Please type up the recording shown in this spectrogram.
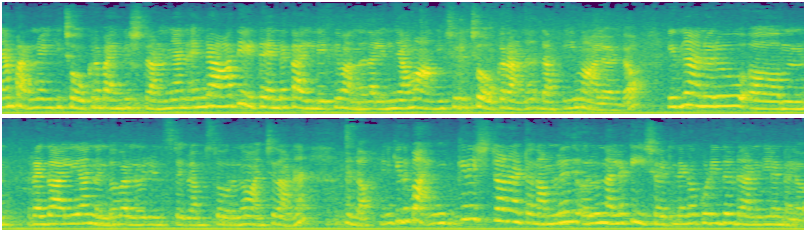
ഞാൻ പറഞ്ഞു എനിക്ക് ചോക്കർ ഭയങ്കര ഇഷ്ടമാണ്. ഞാൻ എന്റെ ആദ്യമായിട്ട് എന്റെ കയ്യിലേക്ക് വന്നത് അല്ലെങ്കിൽ ഞാൻ വാങ്ങിച്ചൊരു ചോക്കറാണ് ദാ ഈ മാല ഉണ്ടോ ഇത് ഞാനൊരു റെഗാലിയ എന്നെന്തോ പറഞ്ഞ ഒരു ഇൻസ്റ്റഗ്രാം സ്റ്റോറിൽ നിന്ന് വാങ്ങിച്ചതാണ്. ഉണ്ടോ എനിക്കിത് ഭയങ്കര ഇഷ്ടമാണ് കേട്ടോ. നമ്മൾ ഒരു നല്ല ടീഷർട്ടിന്റെ ഒക്കെ കൂടി ഇത് ഇടുകയാണെങ്കിൽ ഉണ്ടല്ലോ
